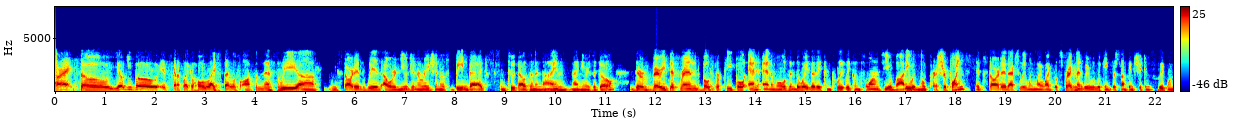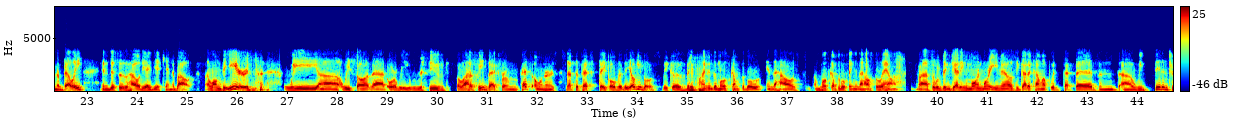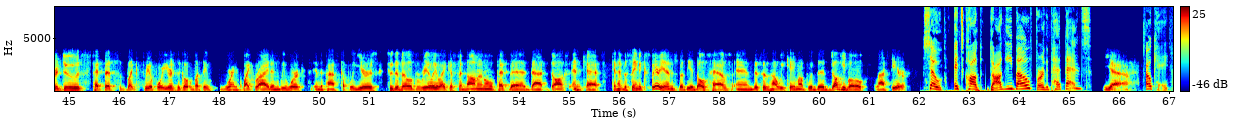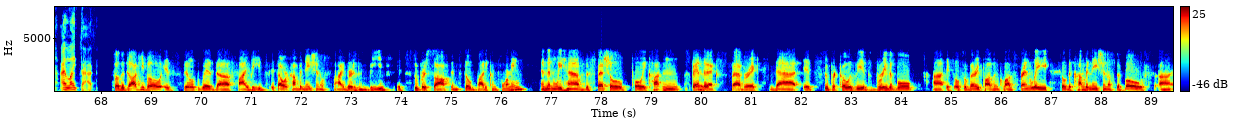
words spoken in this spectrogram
All right, so Yogibo is kind of like a whole lifestyle of awesomeness. We uh, we started with our new generation of bean bags in 2009, nine years ago. They're very different, both for people and animals, in the way that they completely conform to your body with no pressure points. It started actually when my wife was pregnant. We were looking for something she can sleep on her belly, and this is how the idea came about along the years, we uh, we saw that, or we received a lot of feedback from pets owners that the pets take over the Yogibos because they find it the most comfortable in the house, most comfortable thing in the house to lay on. Uh, so we've been getting more and more emails. You got to come up with pet beds, and uh, we did introduce pet beds like three or four years ago, but they weren't quite right. And we worked in the past couple of years to develop really like a phenomenal pet bed that dogs and cats can have the same experience that the adults have. And this is how we came up with the Doggybo last year. So it's called Doggybo for the pet beds? Yeah. Okay, I like that. So the Doggybo is filled with uh, five beads. It's our combination of fibers and beads. It's super soft and still body conforming. And then we have the special poly cotton spandex fabric that it's super cozy, it's breathable, uh, it's also very paws and claws friendly. So the combination of the both uh,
